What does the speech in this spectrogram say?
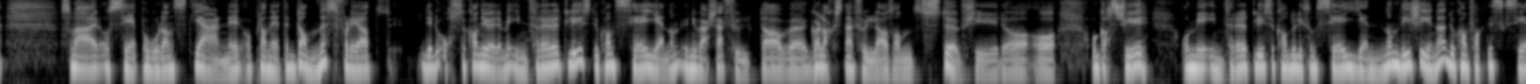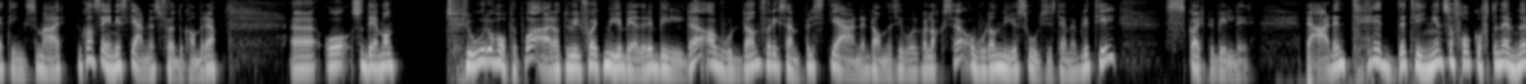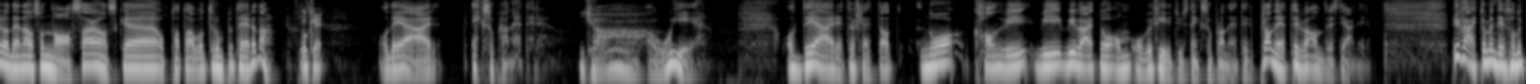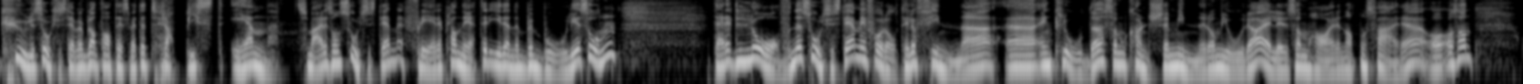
som er å se på hvordan stjerner og planeter dannes, fordi at det du også kan gjøre med infrarødt lys, du kan se gjennom universet er fullt av eh, Galaksen er full av sånn støvskyer og, og, og gasskyer, og med infrarødt lys så kan du liksom se gjennom de skyene. Du kan faktisk se ting som er Du kan se inn i stjernenes fødekamre. Uh, og så det man tror og håper på, er at du vil få et mye bedre bilde av hvordan for eksempel stjerner dannes i vår galakse, og hvordan nye solsystemer blir til. Skarpe bilder. Det er den tredje tingen som folk ofte nevner, og den er også NASA ganske opptatt av å trompetere, da. Okay. Og det er eksoplaneter. Ja. Oh yeah. Og det er rett og slett at nå kan vi Vi, vi veit nå om over 4000 eksoplaneter. Planeter ved andre stjerner. Vi veit om en del sånne kule solsystemer, blant annet det som heter Trappist-1, som er et sånt solsystem med flere planeter i denne beboelige sonen. Det er et lovende solsystem i forhold til å finne eh, en klode som kanskje minner om jorda, eller som har en atmosfære og, og sånn.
